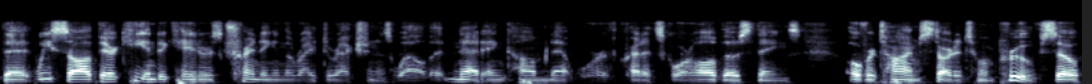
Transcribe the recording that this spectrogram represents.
that we saw their key indicators trending in the right direction as well that net income net worth credit score all of those things over time started to improve. So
